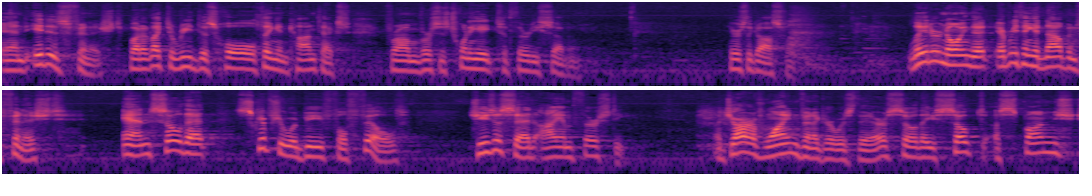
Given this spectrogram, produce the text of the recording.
and it is finished. But I'd like to read this whole thing in context from verses 28 to 37. Here's the gospel. Later, knowing that everything had now been finished, and so that Scripture would be fulfilled, Jesus said, I am thirsty. A jar of wine vinegar was there, so they soaked a sponge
